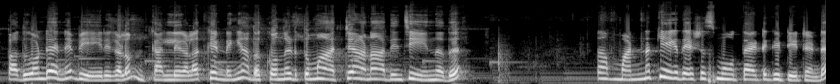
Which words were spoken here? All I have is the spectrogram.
അപ്പം അതുകൊണ്ട് തന്നെ വേരുകളും കല്ലുകളൊക്കെ ഉണ്ടെങ്കിൽ അതൊക്കെ ഒന്ന് എടുത്ത് മാറ്റുകയാണ് ആദ്യം ചെയ്യുന്നത്. മണ്ണൊക്കെ ഏകദേശം സ്മൂത്ത് ആയിട്ട് കിട്ടിയിട്ടുണ്ട്.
